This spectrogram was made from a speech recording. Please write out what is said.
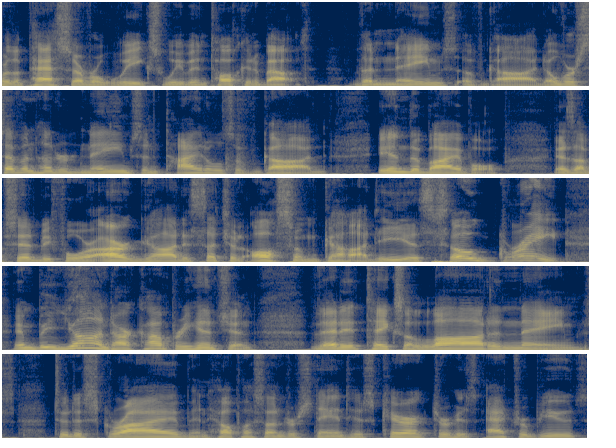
For the past several weeks, we've been talking about the names of God. Over 700 names and titles of God in the Bible. As I've said before, our God is such an awesome God. He is so great and beyond our comprehension that it takes a lot of names to describe and help us understand His character, His attributes,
